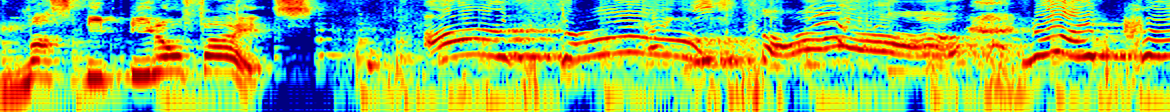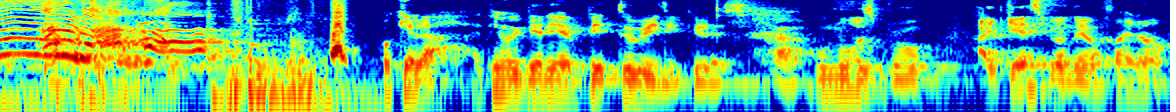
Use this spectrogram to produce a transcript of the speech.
Must be pillow fights. ah, stop! Stop! No, I can't! Okay lah, I think we're getting a bit too ridiculous. Uh, who knows, bro? I guess we'll never find out.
